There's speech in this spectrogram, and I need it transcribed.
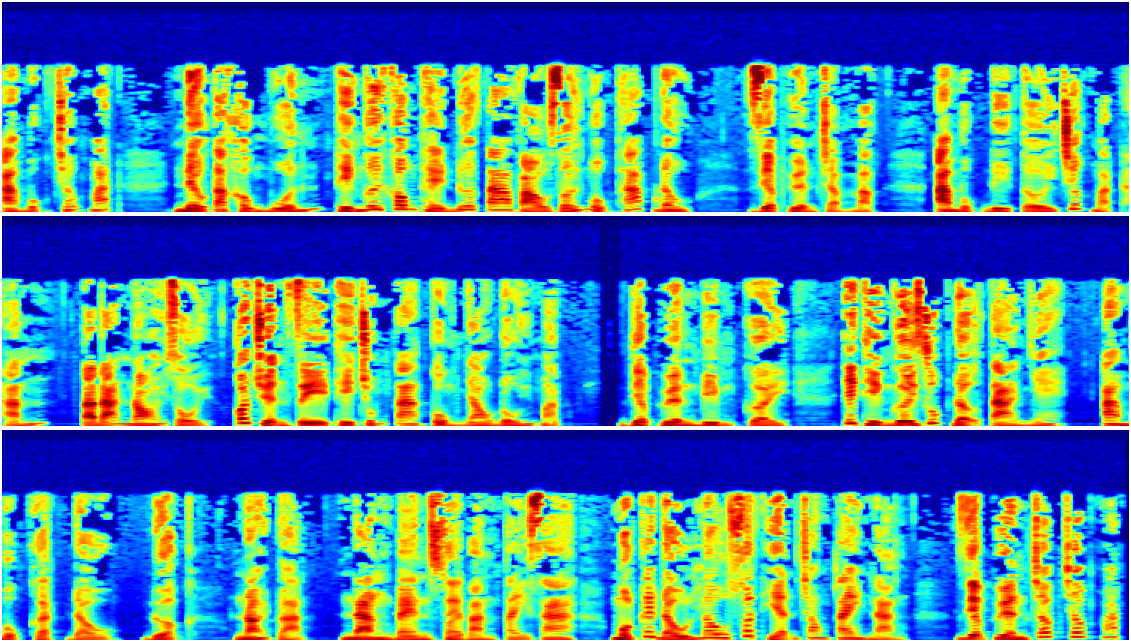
A Mục chớp mắt. Nếu ta không muốn, thì ngươi không thể đưa ta vào giới ngục tháp đâu. Diệp Huyền trầm mặc. A Mục đi tới trước mặt hắn. Ta đã nói rồi, có chuyện gì thì chúng ta cùng nhau đối mặt. Diệp Huyền mỉm cười. Thế thì ngươi giúp đỡ ta nhé. A Mục gật đầu. Được. Nói đoạn, nàng bèn xòe bàn tay ra. Một cái đầu lâu xuất hiện trong tay nàng. Diệp Huyền chớp chớp mắt.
